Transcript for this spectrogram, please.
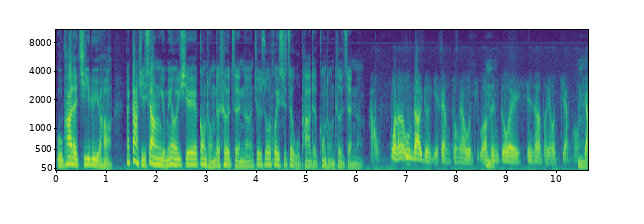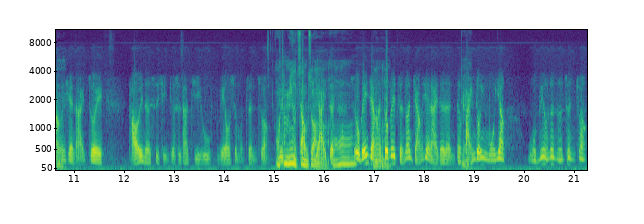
五趴的几率哈，那大体上有没有一些共同的特征呢？就是说会是这五趴的共同特征呢？好，我刚刚问到一个也非常重要的问题，我要跟各位线上的朋友讲哦，甲状腺癌最讨厌的事情就是它几乎没有什么症状，哦，它没有症状，癌症，所以我跟你讲，很多被诊断甲状腺癌的人的反应都一模一样。我没有任何症状，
